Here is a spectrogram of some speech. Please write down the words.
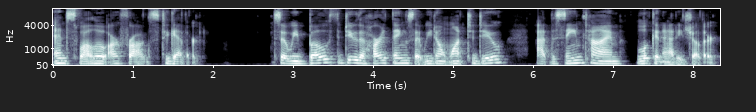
and swallow our frogs together. So we both do the hard things that we don't want to do at the same time looking at each other.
